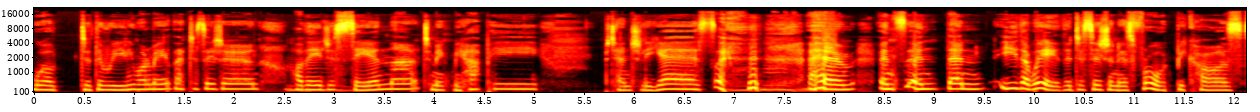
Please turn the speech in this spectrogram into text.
well, did they really want to make that decision? Are they just saying that to make me happy? Potentially, yes. um, and and then either way, the decision is fraught because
